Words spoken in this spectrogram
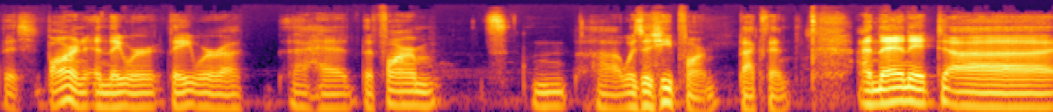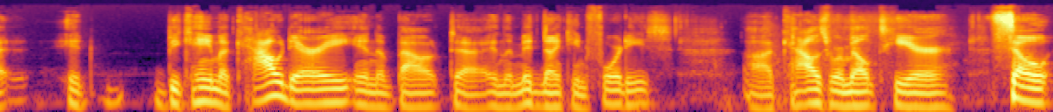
this barn, and they were they were had the farm uh, was a sheep farm back then, and then it uh, it became a cow dairy in about uh, in the mid 1940s. Uh, cows were milked here. So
